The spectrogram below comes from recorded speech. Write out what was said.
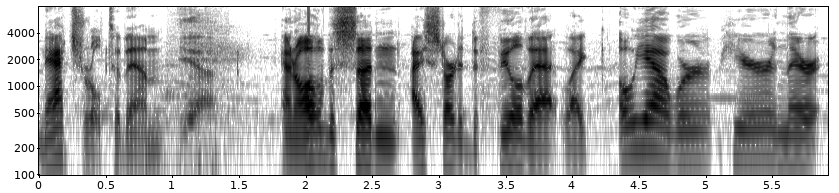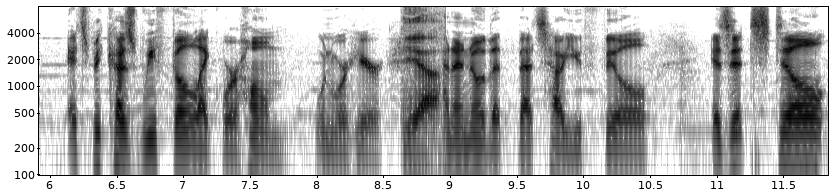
natural to them Yeah. and all of a sudden i started to feel that like oh yeah we're here and there it's because we feel like we're home when we're here Yeah. and i know that that's how you feel is it still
